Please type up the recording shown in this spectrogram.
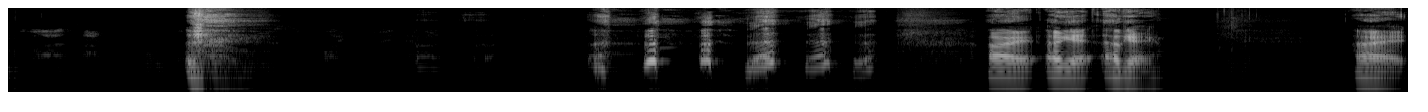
the last time we recorded, I just spiked my hat when someone All right. Okay. Okay. All right.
